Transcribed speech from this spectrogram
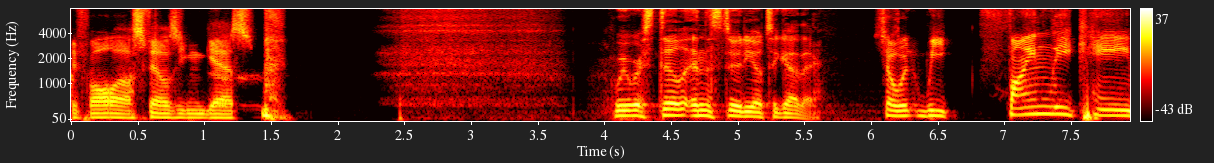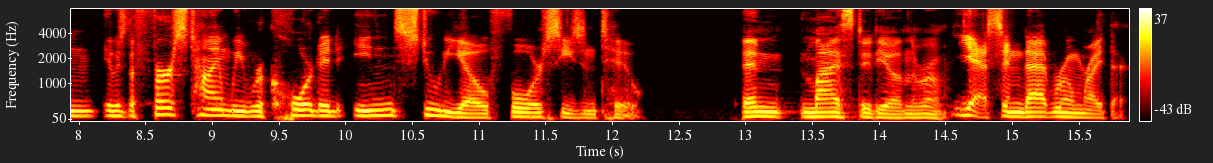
if all else fails, you can guess. We were still in the studio together. so we finally came. It was the first time we recorded in studio for season two. in my studio in the room. Yes, in that room right there.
